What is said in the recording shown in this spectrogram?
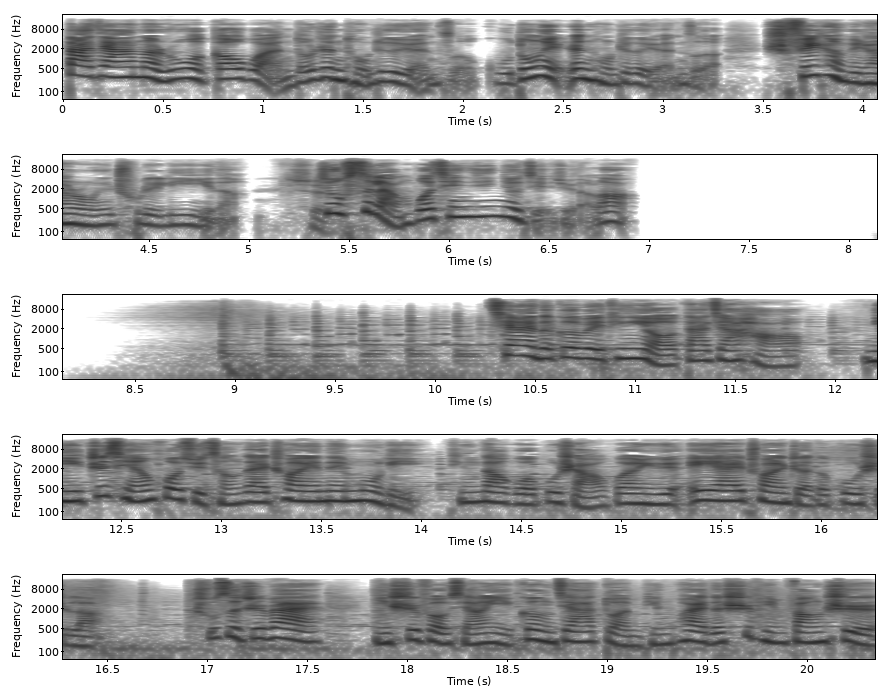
大家呢，如果高管都认同这个原则，股东也认同这个原则，是非常非常容易处理利益的，就四两拨千斤就解决了。亲爱的各位听友，大家好！你之前或许曾在创业内幕里听到过不少关于 AI 创业者的故事了。除此之外，你是否想以更加短平快的视频方式，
